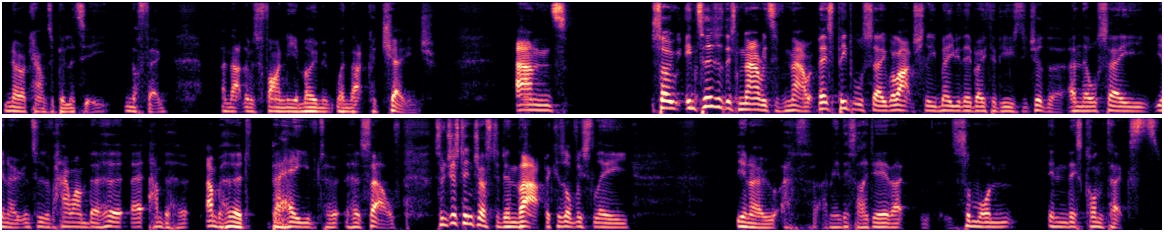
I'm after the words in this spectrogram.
no accountability, nothing, and that there was finally a moment when that could change. And so in terms of this narrative now, best people say, well, actually, maybe they both abused each other, and they'll say, you know, in terms of how Amber Heard, uh, Amber Heard, Amber Heard behaved her, herself. So just interested in that because obviously, you know, I mean, this idea that someone in this context,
